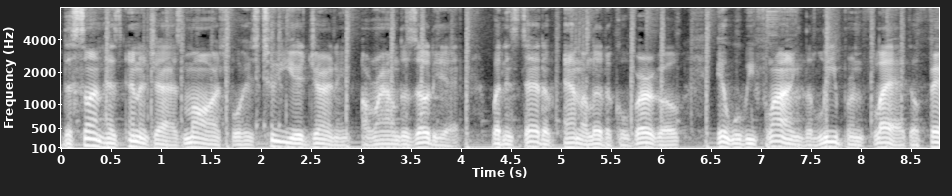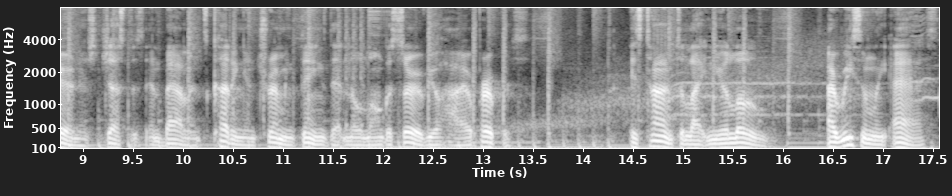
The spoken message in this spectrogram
The Sun has energized Mars for his two year journey around the zodiac, but instead of analytical Virgo, it will be flying the Libran flag of fairness, justice, and balance, cutting and trimming things that no longer serve your higher purpose. It's time to lighten your load. I recently asked,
